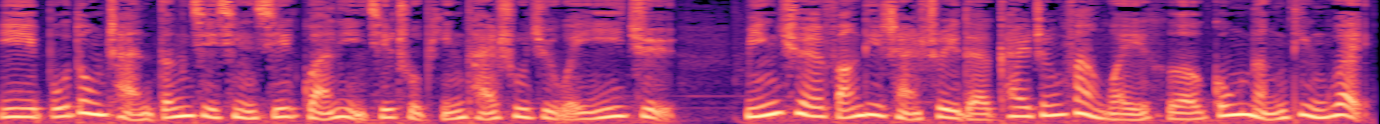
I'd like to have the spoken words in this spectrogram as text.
以不动产登记信息管理基础平台数据为依据。明确房地产税的开征范围和功能定位，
